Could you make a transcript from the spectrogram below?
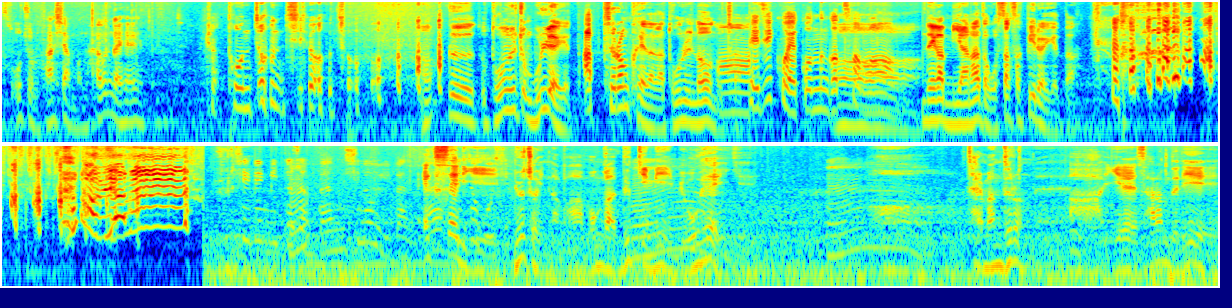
소주로 다시 한번 하든가 해야겠다. 돈 좀 지어줘. 어? 그 돈을 좀 물려야겠다. 앞 트렁크에다가 돈을 넣어놓자. 어, 돼지코에 꽂는 것처럼. 어, 내가 미안하다고 싹싹 빌어야겠다. 아 미안해. 700m 전방 신호 위반과 엑셀이 시속 50 묘져 있나 봐. 뭔가 느낌이 음. 묘해 이게. 음. 어, 잘 만들었네. 아 이게 사람들이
